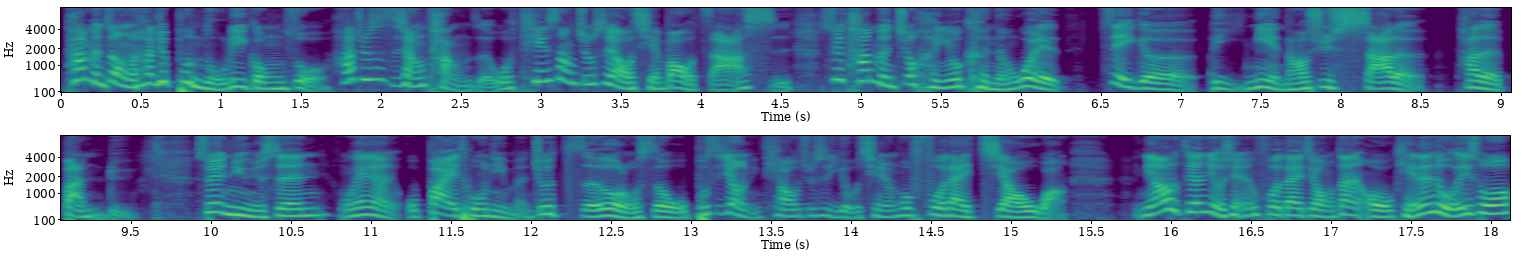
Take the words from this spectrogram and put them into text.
他们这种人，他就不努力工作，他就是只想躺着。我天上就是要有钱把我砸死，所以他们就很有可能为了这个理念，然后去杀了他的伴侣。所以女生，我跟你讲，我拜托你们，就择偶的时候，我不是要你挑，就是有钱人或富二代交往。你要跟有钱人、富二代交往，当然 OK。但是我一说，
